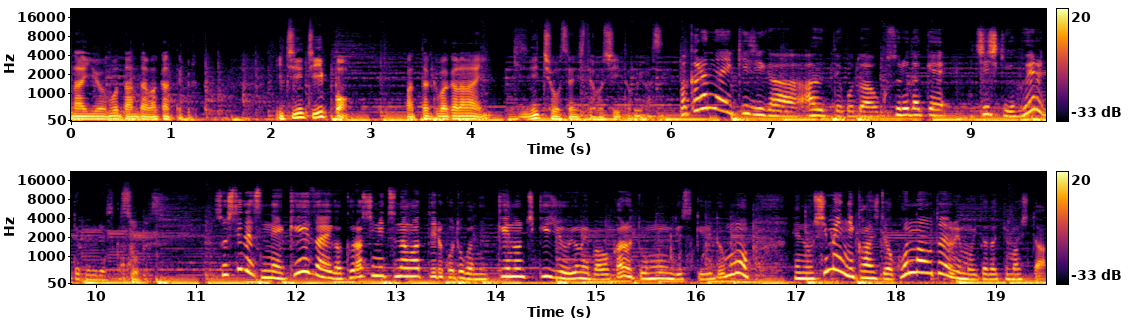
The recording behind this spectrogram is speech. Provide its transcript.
内容もだんだん分かってくる。1日1本全く分からない記事に挑戦してほしいと思います。わからない記事があるってことはそれだけ知識が増えるってことですか？らそうですそしてですね経済が暮らしにつながっていることが日経の記事を読めばわかると思うんですけれどもあの紙面に関してはこんなお便りもいただきました。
